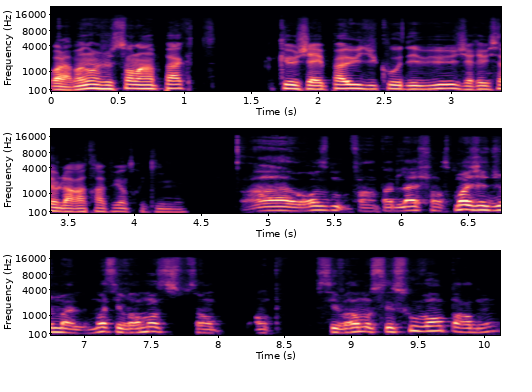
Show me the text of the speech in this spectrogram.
voilà, maintenant je sens l'impact que j'avais pas eu du coup au début. J'ai réussi à me la rattraper entre guillemets. Ah, heureusement, enfin, t'as de la chance. Moi, j'ai du mal. Moi, c'est vraiment, c'est vraiment, souvent, pardon,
